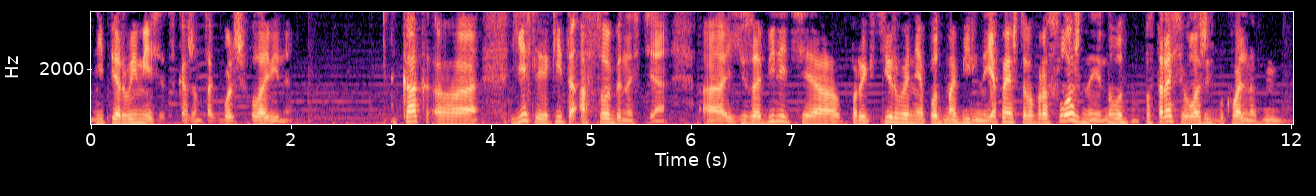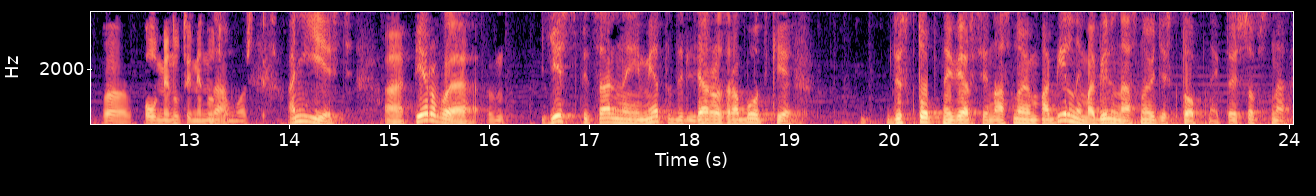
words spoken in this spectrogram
не первый месяц, скажем так, больше половины. Как, э, есть ли какие-то особенности э, юзабилити, э, проектирования под мобильный? Я понимаю, что вопрос сложный, но вот постарайся уложить буквально в, в полминуты, минуту, да. может быть. Они есть. А, первое, есть специальные методы для разработки десктопной версии на основе мобильной, мобильной на основе десктопной. То есть, собственно,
